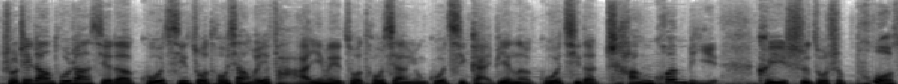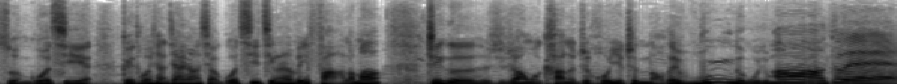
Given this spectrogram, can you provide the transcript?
说这张图上写的“国旗做头像违法，因为做头像用国旗改变了国旗的长宽比，可以视作是破损国旗。给头像加上小国旗，竟然违法了吗？”这个让我看了之后，也是脑袋嗡的，我就懵了。哦，对，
